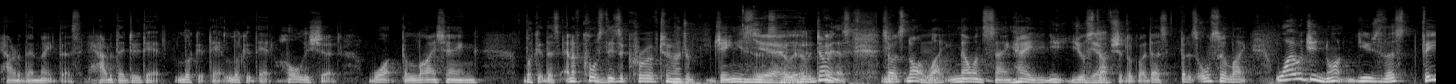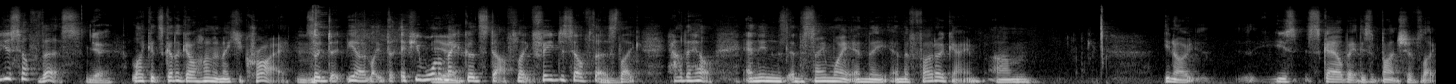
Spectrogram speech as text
how did they make this? How did they do that? Look at that! Look at that! Holy shit! What the lighting! Look at this! And of course, there's a crew of 200 geniuses Mm. Yeah, who, who are doing It- this. So it's not Mm. like no one's saying, "Hey, you, your Yeah. stuff should look like this," but it's also like, why would you not use this? Feed yourself this. Yeah. Like it's gonna go home and make you cry. Mm. So d- you know, like if you want to Yeah. make good stuff, like feed yourself this. Mm. Like how the hell? And then in the same way in the in the photo game, um, you know, you scale back. There's a bunch of like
